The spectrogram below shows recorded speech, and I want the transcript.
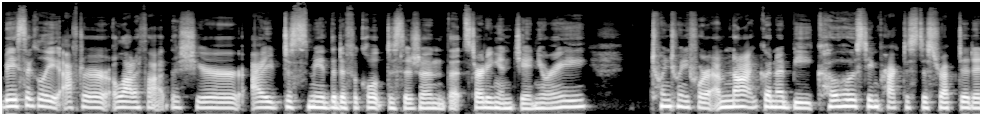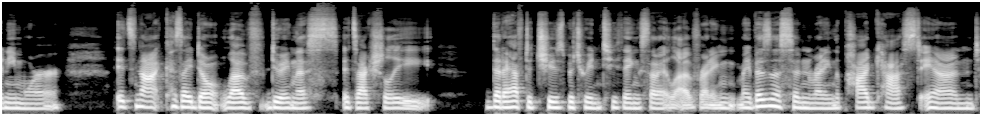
basically, after a lot of thought this year, I just made the difficult decision that starting in January 2024, I'm not going to be co hosting Practice Disrupted anymore. It's not because I don't love doing this. It's actually that I have to choose between two things that I love running my business and running the podcast. And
